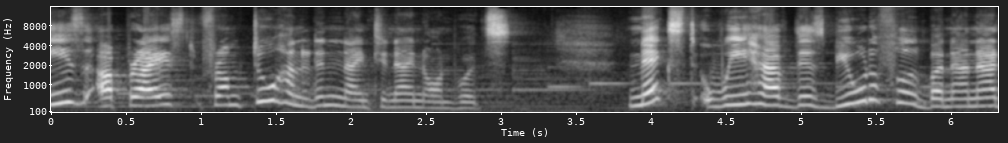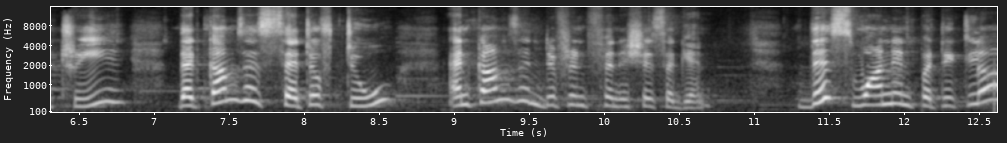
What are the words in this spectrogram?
these are priced from 299 onwards. Next we have this beautiful banana tree that comes as set of two and comes in different finishes again. This one in particular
